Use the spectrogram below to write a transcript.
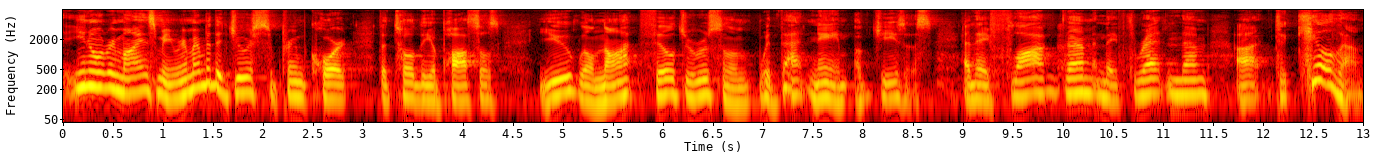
you know, it reminds me remember the Jewish Supreme Court that told the apostles, You will not fill Jerusalem with that name of Jesus. And they flogged them and they threatened them uh, to kill them.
